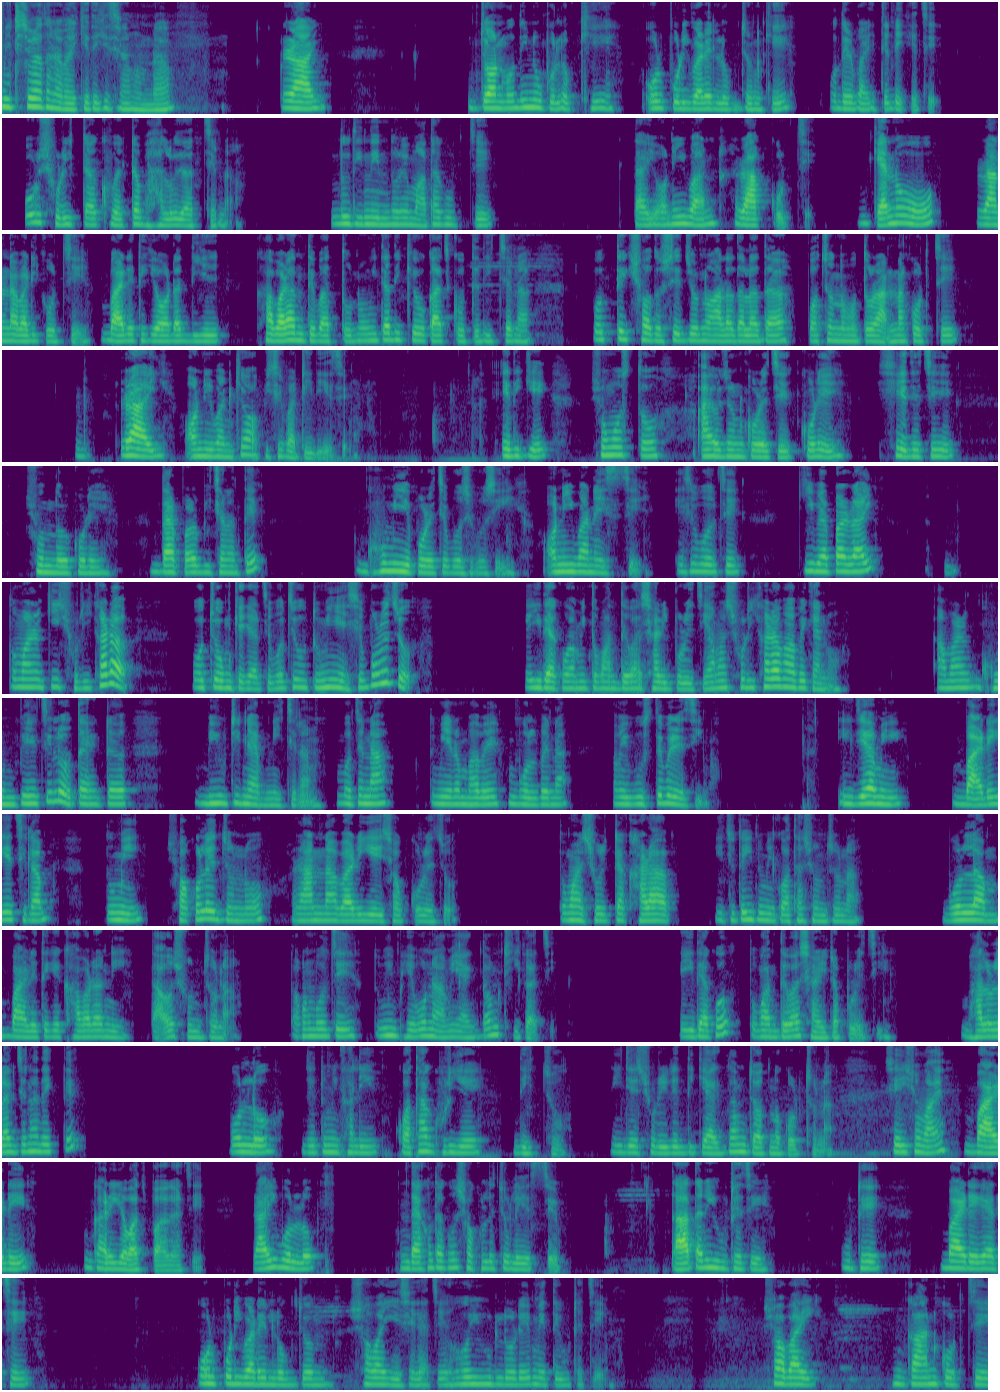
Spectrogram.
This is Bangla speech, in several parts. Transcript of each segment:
মিঠিচোরা ধারাবাহিকে দেখেছিলাম আমরা। রায় জন্মদিন উপলক্ষে ওর পরিবারের লোকজনকে ওদের বাড়িতে ডেকেছে। ওর শরীরটা খুব একটা ভালো যাচ্ছে না। দু তিন দিন ধরে মাথা ঘুরছে, তাই অনির্বাণ রাগ করছে। কেন ও রান্নাবাড়ি করছে? বাইরে থেকে অর্ডার দিয়ে খাবার আনতে পারতো নমিতাদিকেও কাজ করতে দিচ্ছে না। প্রত্যেক সদস্যের জন্য আলাদা আলাদা পছন্দ মতো রান্না করছে। রাই অনির্বাণকে অফিসে পাঠিয়ে দিয়েছে। এদিকে সমস্ত আয়োজন করেছে, করে সেজেছে, সুন্দর করে। তারপর বিছানাতে ঘুমিয়ে পড়েছে বসে বসেই। অনির্বাণ এসছে, এসে বলছে, কি ব্যাপার রাই তোমার কি শরীর খারাপ? ও চমকে গেছে, বলছে, ও, তুমি এসে পড়েছো? এই দেখো, আমি তোমার দেওয়া শাড়ি পরেছি। আমার শরীর খারাপ হবে কেন? আমার ঘুম পেয়েছিল, তাই একটা বিউটি ন্যাপ নিচ্ছিলাম। বলছে, না, তুমি এরমভাবে বলবে না। আমি বুঝতে পেরেছি। এই যে আমি বাইরে গেছিলাম, তুমি সকলের জন্য রান্না বাড়ি এইসব করেছ। তোমার শরীরটা খারাপ, কিছুতেই তুমি কথা শুনছো না। বললাম, বাইরে থেকে খাবার আনি, তাও শুনছো না। তখন বলছে, তুমি ভেবো না, আমি একদম ঠিক আছি। এই দেখো, তোমার দেওয়া শাড়িটা পরেছি। ভালো লাগছে না দেখতে? বলল যে, তুমি খালি কথা ঘুরিয়ে দিচ্ছ। নিজের শরীরের দিকে একদম যত্ন করছ না। সেই সময় বাইরে গাড়ির আওয়াজ পাওয়া গেছে। রাই বলল, দেখো দেখো, সকলে চলে এসছে। তাড়াতাড়ি উঠেছে। উঠে বাইরে গেছে। ওর পরিবারের লোকজন সবাই এসে গেছে। হই হুল্লোড়ে মেতে উঠেছে। সবাই গান করছে,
